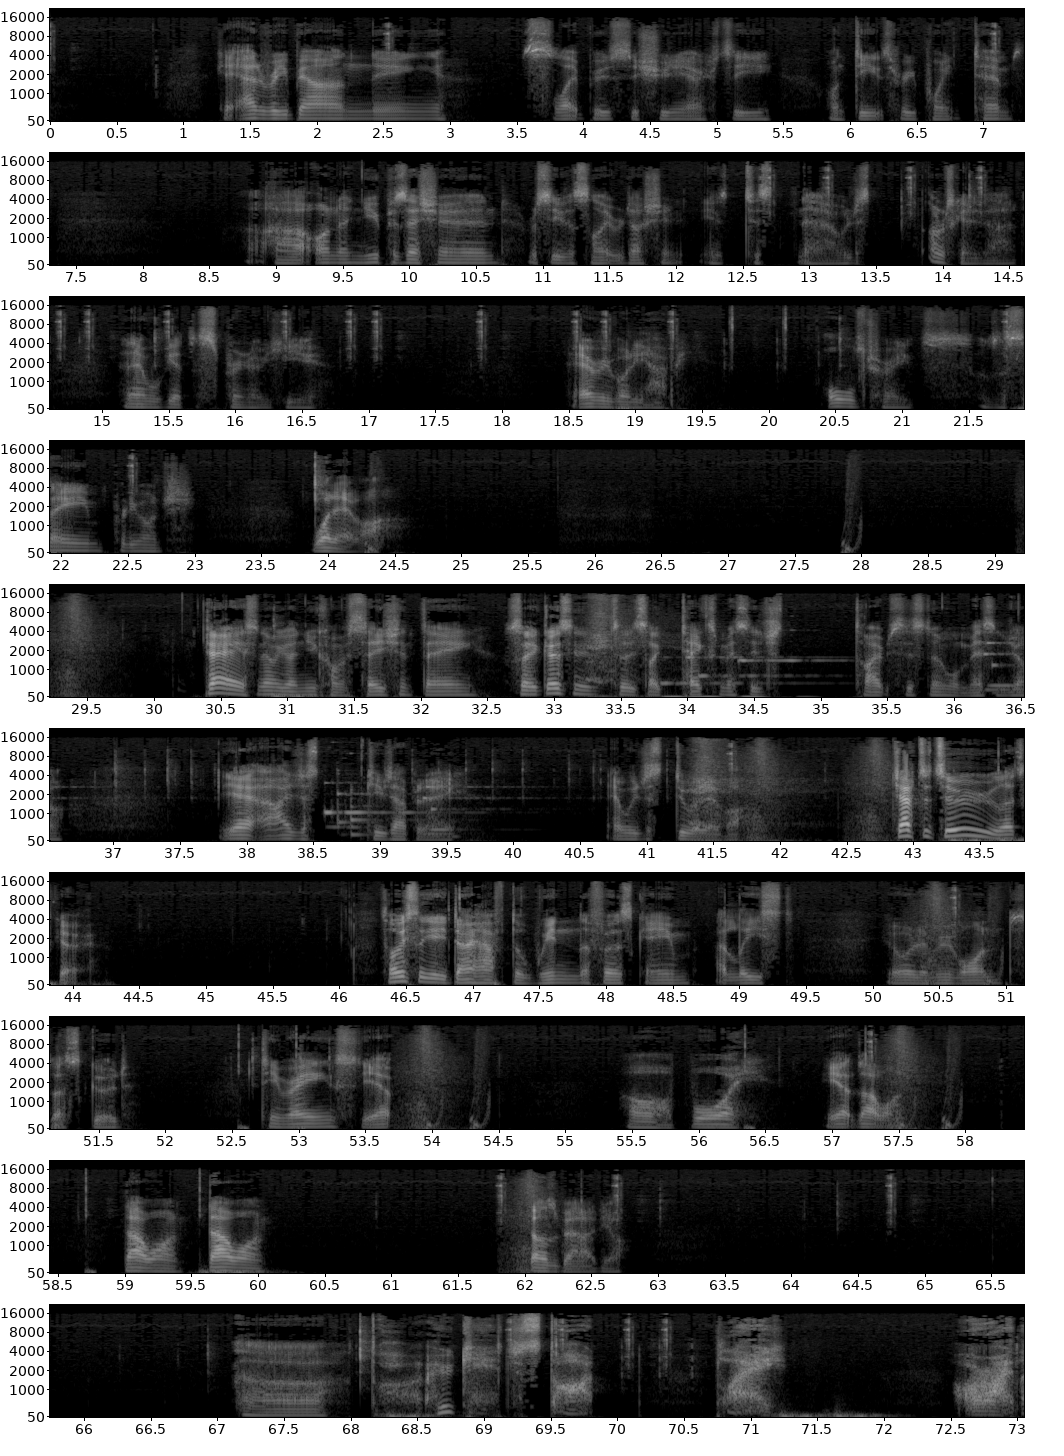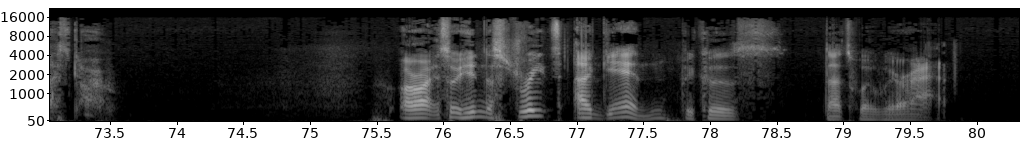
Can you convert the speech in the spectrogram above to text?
Okay, add rebounding, slight boost to shooting accuracy on deep three point attempts. Uh, on a new possession, receive a slight reduction. Is just now. We'll just I'm just gonna do that, and then we'll get the sprint over here. Everybody happy. All trades are the same, pretty much. Whatever. Okay, so now we got a new conversation thing. So it goes into this like text message type system or messenger. Yeah, I just keep tapping A. And we just do whatever. Chapter 2, let's go. So obviously you don't have to win the first game, at least, in order to move on, so that's good. Team ratings, yep. Oh boy. Yep, that one. That one. That one. That was bad idea. Uh, who cares? Just start. Play. Alright, let's go. Alright, so hitting the streets again, because that's where we're at.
